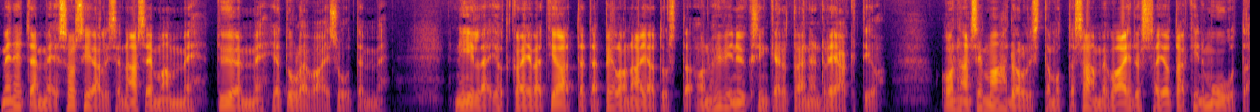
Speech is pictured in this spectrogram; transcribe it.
Menetämme sosiaalisen asemamme, työmme ja tulevaisuutemme. Niillä, jotka eivät jaa tätä pelon ajatusta, on hyvin yksinkertainen reaktio. Onhan se mahdollista, mutta saamme vaihdossa jotakin muuta.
